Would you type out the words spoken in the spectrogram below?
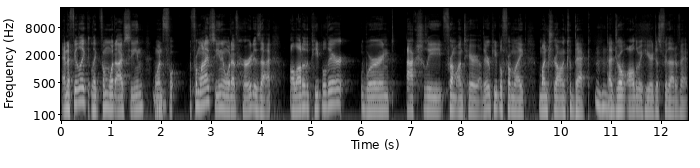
and I feel like like from what I've seen, when Mhm. fo- from what I've seen and what I've heard is that a lot of the people there weren't actually from Ontario. There were people from like Montreal and Quebec Mhm. that drove all the way here just for that event,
